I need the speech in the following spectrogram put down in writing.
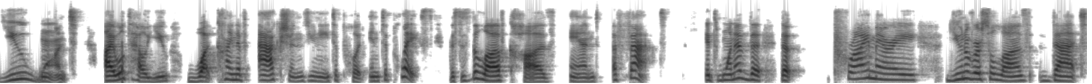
you, want, I will tell you what kind of actions you need to put into place. This is the law of cause and effect. It's one of the, the primary universal laws that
